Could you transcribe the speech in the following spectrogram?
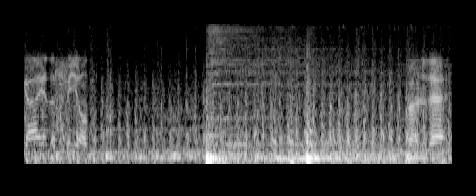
guy in the field. Böyle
